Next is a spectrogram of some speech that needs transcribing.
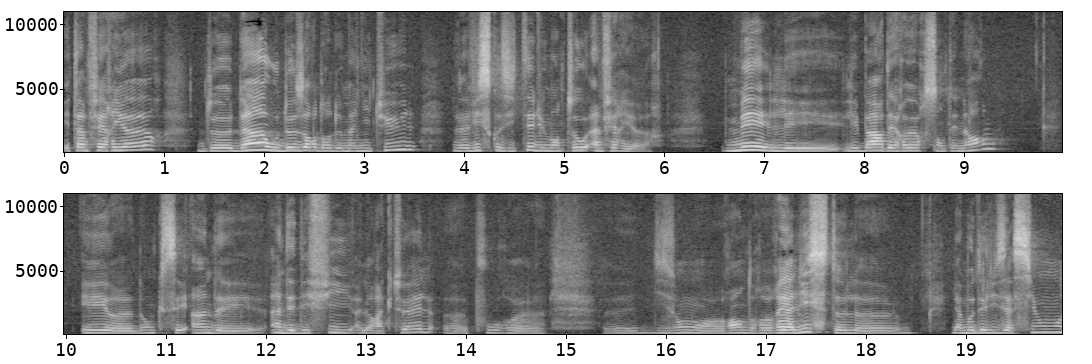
est inférieure d'un ou deux ordres de magnitude de la viscosité du manteau inférieur. Mais les, barres d'erreur sont énormes. Et euh, donc c'est un des, défis à l'heure actuelle euh, pour, euh, disons, rendre réaliste la modélisation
